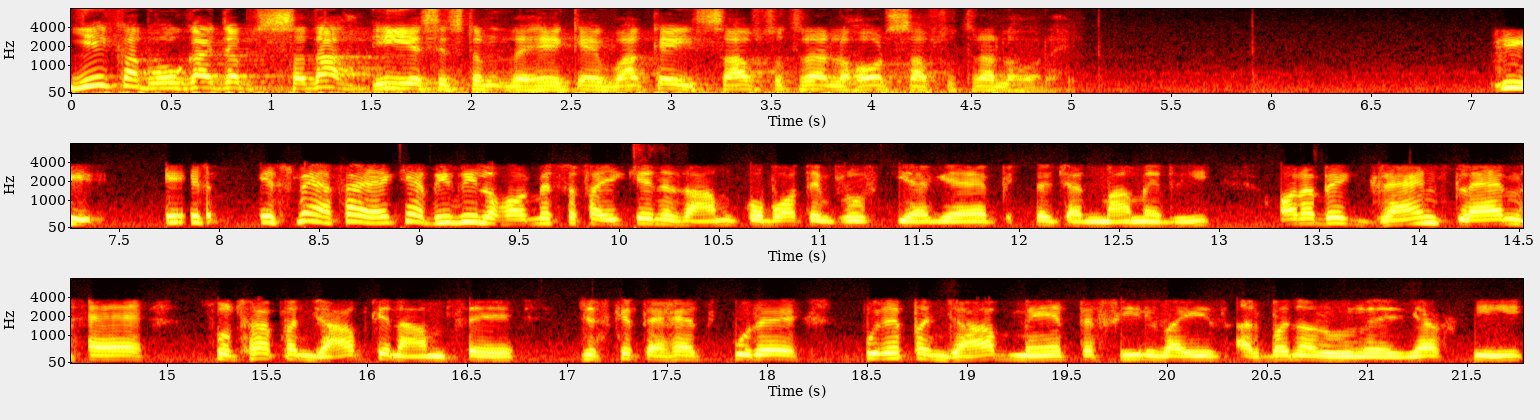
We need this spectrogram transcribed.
ये कब होगा जब सदा ही ये सिस्टम रहे कि वाकई साफ़ सुथरा लाहौर साफ़ सुथरा लाहौर रहे जी इस, इसमें ऐसा है कि अभी भी लाहौर में सफ़ाई के निज़ाम को बहुत इम्प्रूव किया गया है पिछले चंद माह में भी। और अब एक ग्रैंड प्लान है सुथरा पंजाब के नाम से जिसके तहत पूरे पूरे पंजाब में तहसील वाइज अर्बन और रूरल एरिया की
